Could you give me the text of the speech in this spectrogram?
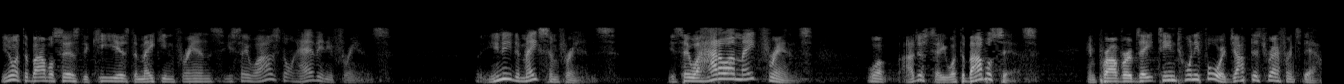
You know what the Bible says the key is to making friends? You say, well, I just don't have any friends. You need to make some friends. You say, well, how do I make friends? Well, I'll just tell you what the Bible says. In Proverbs 18:24, jot this reference down.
